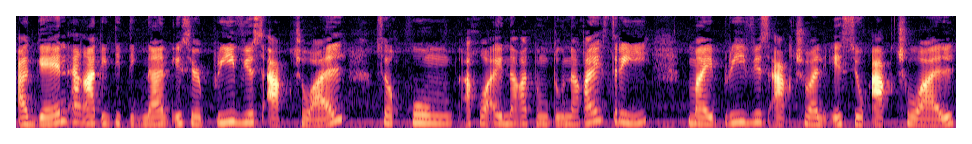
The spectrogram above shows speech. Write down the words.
Again, ang ating titignan is your previous actual. So, kung ako ay nakatungtong na kay 3, my previous actual is yung actual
